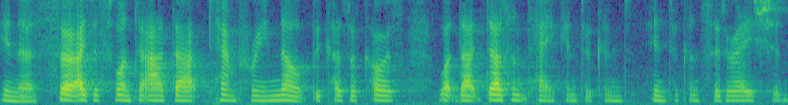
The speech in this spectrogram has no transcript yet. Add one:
You know, so I just want to add that temporary note because, of course, what that doesn't take into con- into consideration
